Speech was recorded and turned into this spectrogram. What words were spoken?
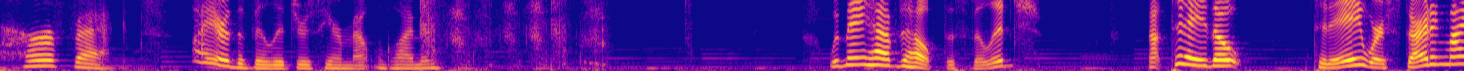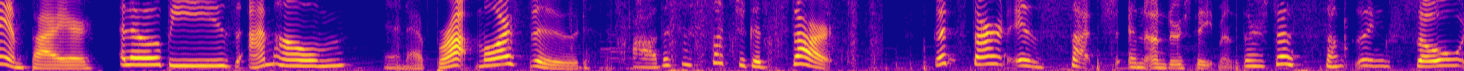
Perfect. Why are the villagers here mountain climbing? We may have to help this village. Not today, though. Today, we're starting my empire. Hello, bees. I'm home. And I brought more food. Oh, this is such a good start. Good start is such an understatement. There's just something so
